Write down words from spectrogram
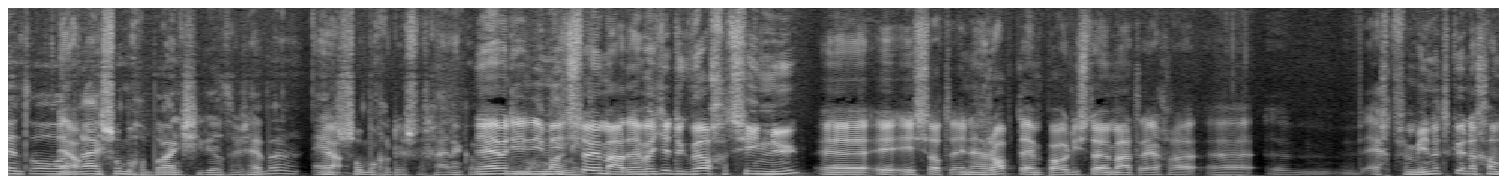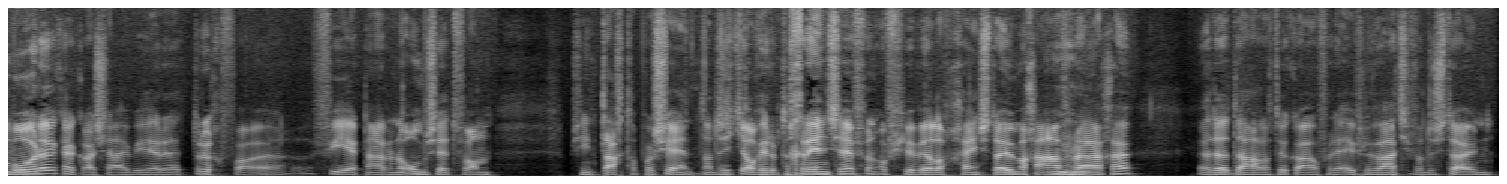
100% al ja. Sommige branches die dat dus hebben. En ja. sommige dus waarschijnlijk ook Nee, maar die, die, die steunmaatregelen. En wat je natuurlijk wel gaat zien nu, uh, is dat in een rap tempo die steunmaatregelen uh, echt verminderd kunnen gaan worden. Kijk, als jij weer terugveert naar een omzet van misschien 80%, dan zit je alweer op de grens hè, van of je wel of geen steun mag aanvragen. Mm -hmm. dat, daar hadden we natuurlijk over, de evaluatie van de steun.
